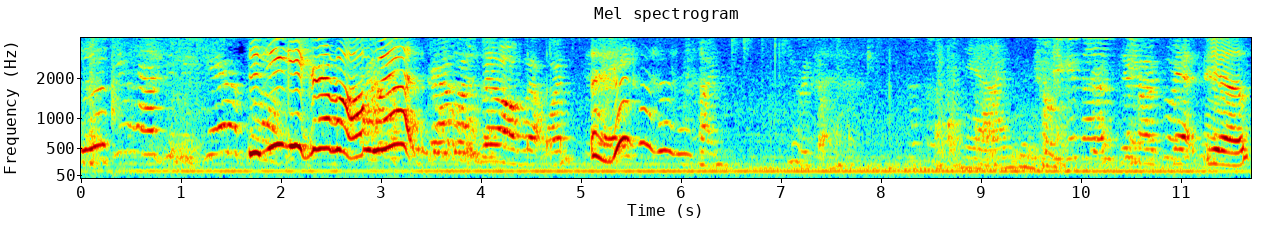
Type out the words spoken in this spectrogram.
You have to be careful. Did you get Grandma all wet? Grandma's been all wet once today. Here we go. Yes.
